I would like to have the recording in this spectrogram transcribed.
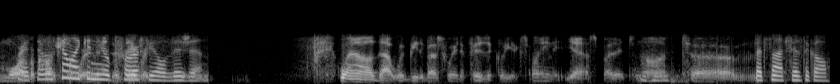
more right. of a So it was kind of like in your conscious awareness that they were- peripheral vision. Well, that would be the best way to physically explain it, yes, but it's not. Mhm. Um, it's not physical.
